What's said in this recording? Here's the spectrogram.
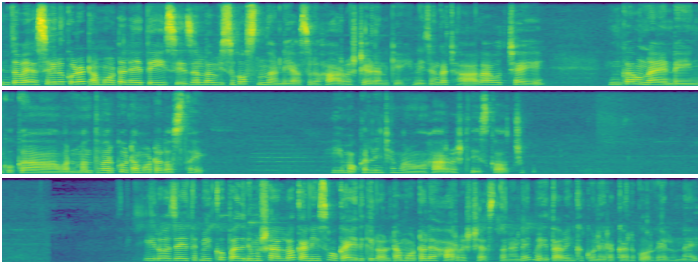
ఇంత వేసవిలో కూడా టమోటాలు అయితే ఈ సీజన్లో విసుగొస్తుందండి అసలు హార్వెస్ట్ చేయడానికి. నిజంగా చాలా వచ్చాయి. ఇంకా ఉన్నాయండి. ఇంకొక వన్ మంత్ వరకు టమోటాలు వస్తాయి. ఈ మొక్కల నుంచే మనం హార్వెస్ట్ తీసుకోవచ్చు. ఈరోజైతే అయితే మీకు పది నిమిషాల్లో కనీసం ఒక ఐదు కిలోల టమాటోలే హార్వెస్ట్ చేస్తానండి. మిగతావి ఇంకా కొన్ని రకాల కూరగాయలు ఉన్నాయి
